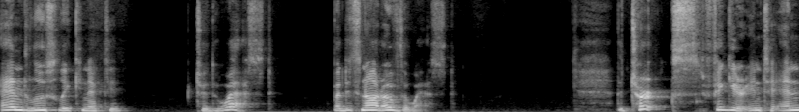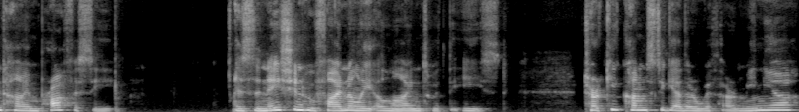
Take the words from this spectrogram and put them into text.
and loosely connected to the West, but it's not of the West. The Turks figure into end time prophecy as the nation who finally aligns with the East. Turkey comes together with Armenia,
